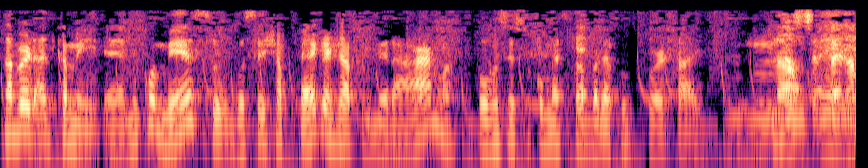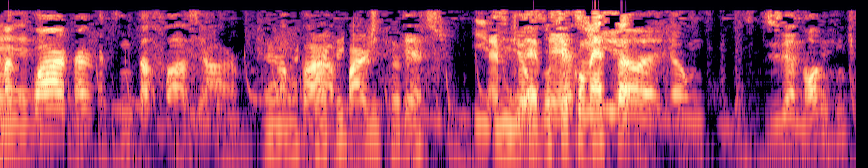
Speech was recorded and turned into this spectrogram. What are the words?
Na verdade, também, é, no começo você já pega já a primeira arma ou você só começa a trabalhar com os portais? Não, Não você é... pega na quarta, quinta fase a arma. É, na, na quarta parte quinta, de né? teste. Isso. É porque é, você começa. É, é um 19, 20?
